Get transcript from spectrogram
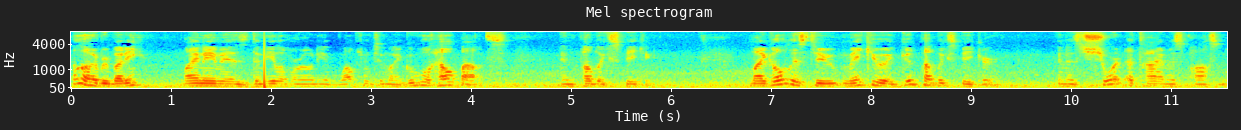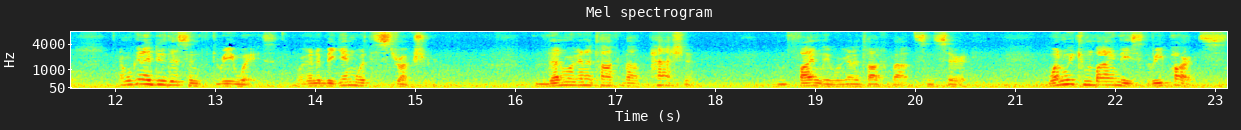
Hello everybody, my name is Danilo Marrone and welcome to my Google Helpouts in public speaking. My goal is to make you a good public speaker in as short a time as possible. And we're going to do this in three ways. We're going to begin with structure. Then we're going to talk about passion. And finally we're going to talk about sincerity. When we combine these three parts,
